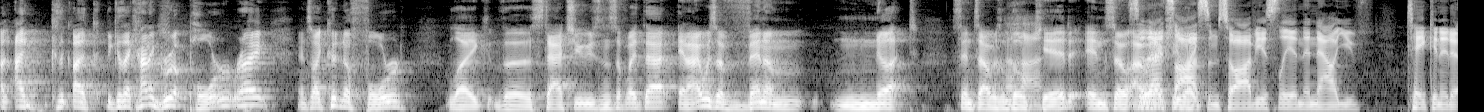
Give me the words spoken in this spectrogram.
I, I, I because I kind of grew up poor, right? And so I couldn't afford like the statues and stuff like that. And I was a Venom nut since I was a little kid, and so, I so would that's actually like, awesome. so obviously, and then now you've taken it uh,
